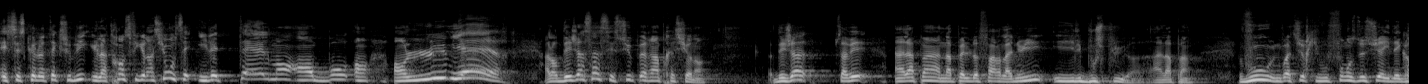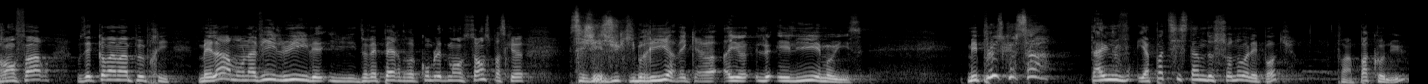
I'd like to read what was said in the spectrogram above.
Et c'est ce que le texte dit. La transfiguration, c'est il est tellement en beau, en, lumière. Alors déjà ça, c'est super impressionnant. Déjà, vous savez, un lapin, un appel de phare la nuit, il ne bouge plus, un lapin. Vous, une voiture qui vous fonce dessus avec des grands phares, vous êtes quand même un peu pris. Mais là, à mon avis, lui, il, devait perdre complètement sens parce que c'est Jésus qui brille avec euh, Élie et Moïse. Mais plus que ça, il n'y a pas de système de sono à l'époque, enfin pas connu,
